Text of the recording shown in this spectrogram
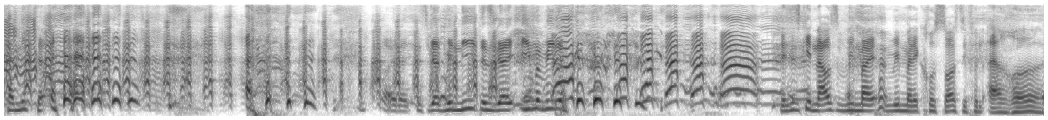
kann nicht. Alter, das wird mir nie, das wäre immer wieder. Das ist genauso wie, mein, wie meine Croissants, die von Arrow.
